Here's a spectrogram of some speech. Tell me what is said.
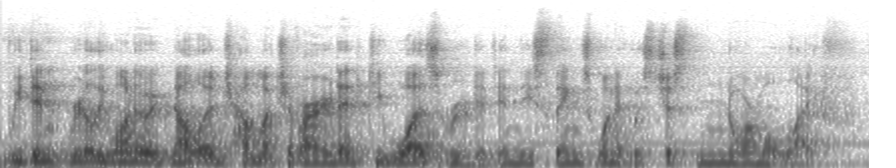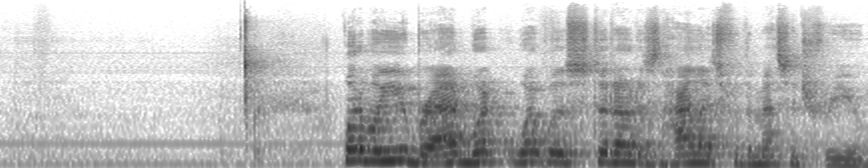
we didn't really want to acknowledge how much of our identity was rooted in these things when it was just normal life. What about you brad what what was stood out as the highlights for the message for you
